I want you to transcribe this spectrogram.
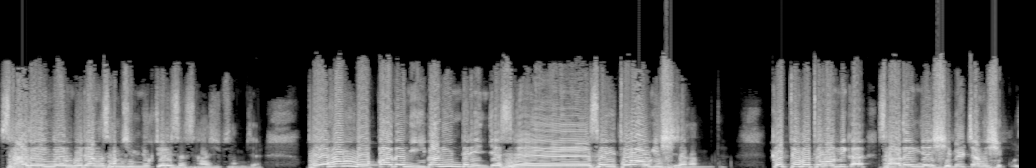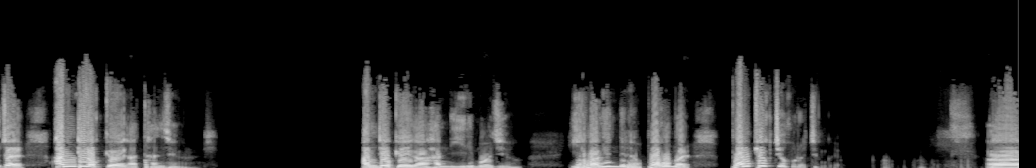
사도행전 9장 36절에서 43절. 복음 못 받은 이방인들이 이제 서서히 돌아오기 시작합니다. 그때부터 뭡니까? 사도행전 11장 19절. 안디옥 교회가 탄생합니다. 안디옥 교회가 한 일이 뭐지요? 이방인들의 복음을 본격적으로 전 거예요. 어,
